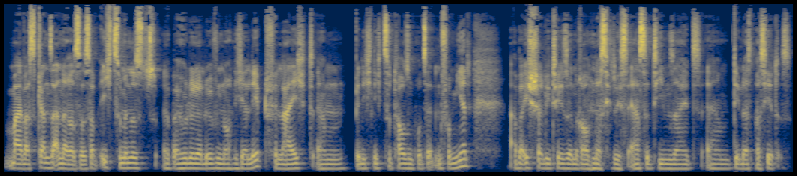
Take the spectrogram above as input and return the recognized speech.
mal was ganz anderes. Das habe ich zumindest äh, bei Höhle der Löwen noch nicht erlebt. Vielleicht ähm, bin ich nicht zu 1000 Prozent informiert, aber ich stelle die These in den Raum, dass ihr das erste Team seid, ähm, dem das passiert ist.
